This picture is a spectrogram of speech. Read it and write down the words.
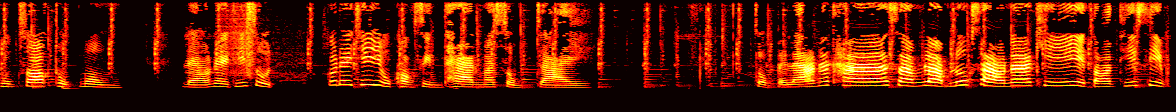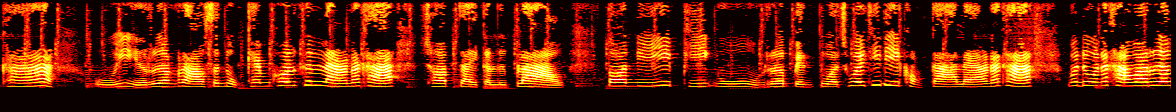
ทุกซอกทุกมุม แล้วในที่สุด ก็ได้ที่อยู่ของสินแทนมาสมใจ จบไปแล้วนะคะสำหรับลูกสาวนาคีตอนที่ 10 ค่ะ อุ๊ย เรื่องราวสนุกเข้มข้นขึ้นแล้วนะคะ ชอบใจกันหรือเปล่าตอนนี้พีงูเริ่มเป็นตัวช่วยที่ดีของกาแล้วนะคะ มาดูนะคะว่าเรื่อง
